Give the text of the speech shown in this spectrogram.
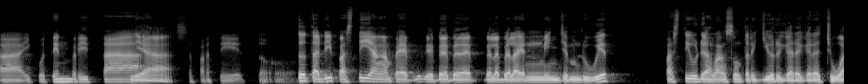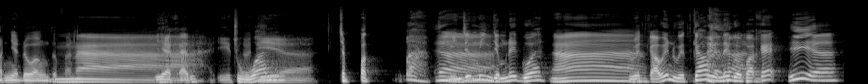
uh, ikutin berita Ya. seperti itu. Itu tadi pasti yang sampai bela- bela-belain minjem duit pasti udah langsung tergiur gara-gara cuannya doang tuh Van. Nah, Iya kan? Itu Cuan. dia. Cepet. Wah Ya. minjem minjem deh gue. Nah, Duit kawin duit kawin deh gue pakai. Iya.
